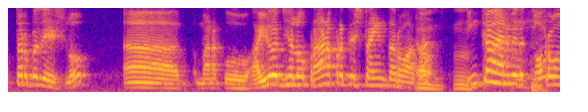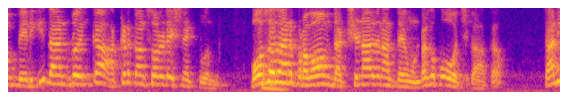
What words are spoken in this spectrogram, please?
ఉత్తరప్రదేశ్లో ఆ మనకు అయోధ్యలో ప్రాణ ప్రతిష్ఠ అయిన తర్వాత. ఇంకా ఆయన మీద గౌరవం పెరిగి దాంట్లో ఇంకా అక్కడ కన్సాలిడేషన్ ఎక్కువ ఉంది. బహుశా దాని ప్రభావం దక్షిణాదిన అంత ఉండకపోవచ్చు కాక కానీ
